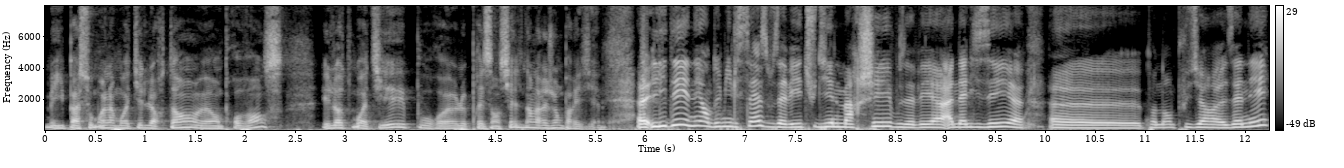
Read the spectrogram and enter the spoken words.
mais ils passent au moins la moitié de leur temps euh, en Provence et l'autre moitié pour euh, le présentiel dans la région parisienne. Euh, L'idée est née en 2016, vous avez étudié le marché, vous avez euh, analysé oui. pendant plusieurs années.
